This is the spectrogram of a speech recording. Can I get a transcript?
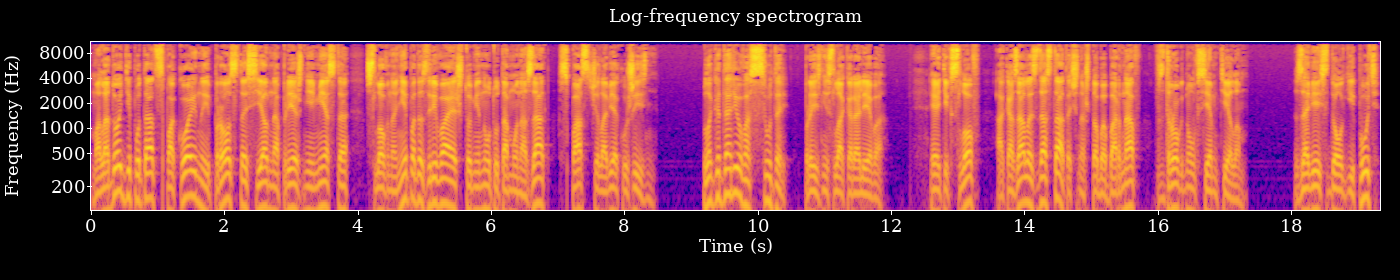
молодой депутат спокойно и просто сел на прежнее место, словно не подозревая, что минуту тому назад спас человеку жизнь. «Благодарю вас, сударь», — произнесла королева. Этих слов оказалось достаточно, чтобы Барнав вздрогнул всем телом. За весь долгий путь,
